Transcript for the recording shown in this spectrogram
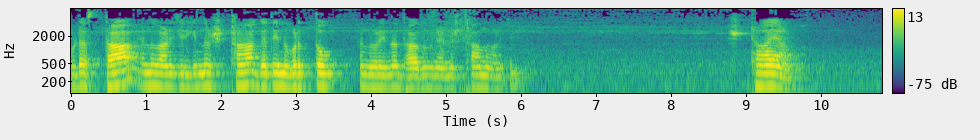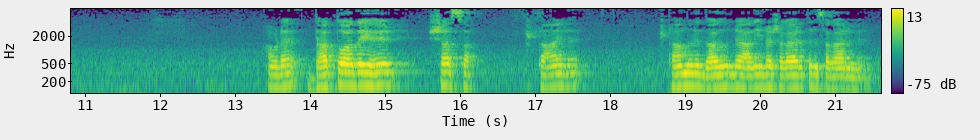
ഇവിടെ സ്ഥ എന്ന് കാണിച്ചിരിക്കുന്ന ഷ്ഠാഗതി നിവൃത്തോ എന്ന് പറയുന്ന ധാതുവിനെ ഷ്ഠ എന്ന് കാണിച്ചിരിക്കുന്നത് ഷ്ഠായാണ്. അവിടെ ധാത്വാദേഹ ഷസ ഷ്ഠായിൽ പറയുന്ന ധാതുവിന്റെ ആദിയിലെ ഷകാരത്തിന് സകാരം വരും.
